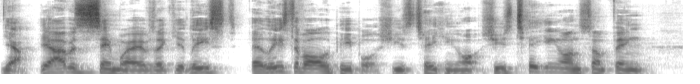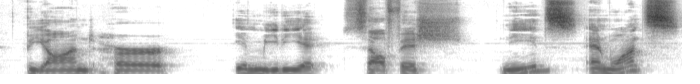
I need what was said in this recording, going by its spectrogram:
Yeah, yeah, I was the same way. I was like, at least, at least of all the people, she's taking on, she's taking on something beyond her immediate selfish needs and wants.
